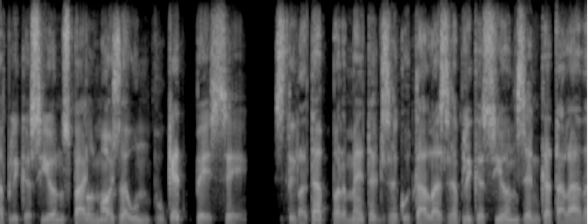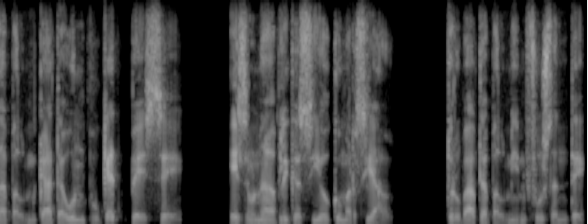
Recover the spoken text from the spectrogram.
Aplicacions Palmos a un Pocket PC. Styletab permet executar les aplicacions en català de PalmCat a un Pocket PC. És una aplicació comercial. Trobat a Palminfocenter.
